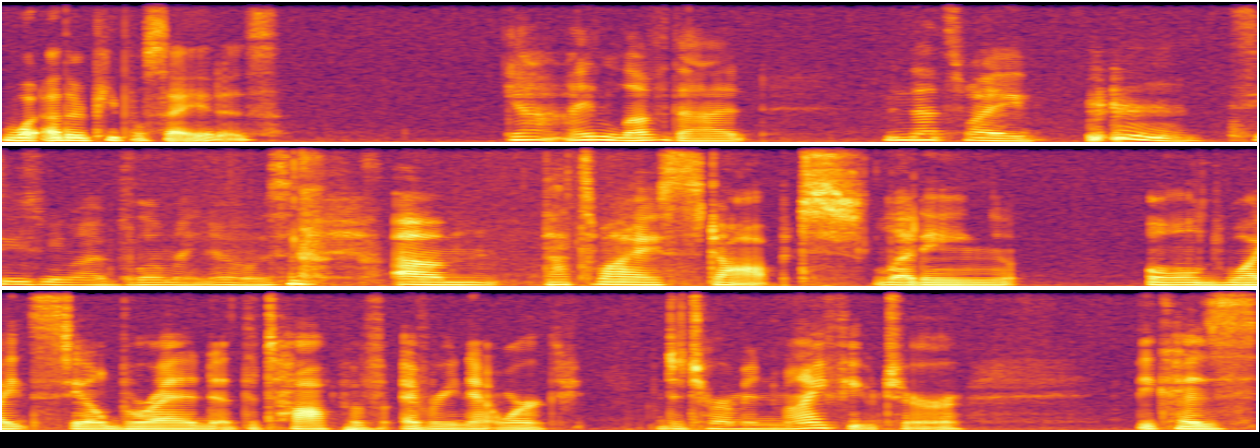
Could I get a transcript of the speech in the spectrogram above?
what other people say it is. Yeah, I love that. And that's why excuse me while I blow my nose. um, that's why I stopped letting old white stale bread at the top of every network determine my future because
